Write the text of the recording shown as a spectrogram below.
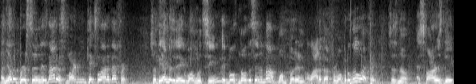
and the other person is not as smart and it takes a lot of effort. So at the end of the day, one would seem they both know the same amount. One put in a lot of effort, one put a little effort. Says no. As far as the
